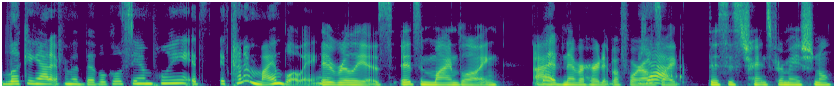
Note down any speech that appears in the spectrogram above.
Looking at it from a biblical standpoint, it's it's kind of mind blowing. It really is. It's mind blowing. I had never heard it before. I was like, this is transformational.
